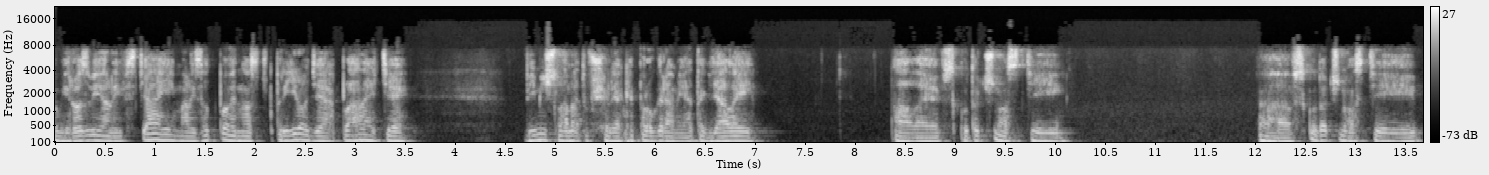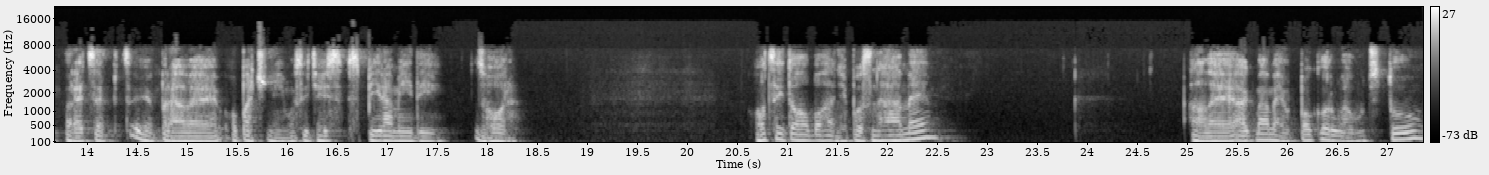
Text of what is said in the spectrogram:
aby rozvíjali vzťahy, mali zodpovednosť k prírode a planete. Vymýšľame tu všelijaké programy a tak ďalej. Ale v skutočnosti v skutočnosti recept je práve opačný. Musíte ísť z pyramídy z hora. Hoci toho Boha nepoznáme, ale ak máme pokoru a úctu,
